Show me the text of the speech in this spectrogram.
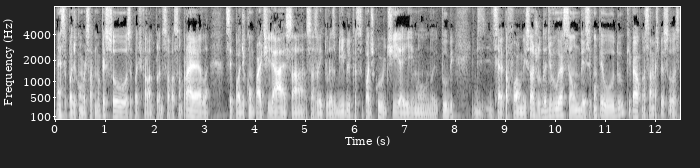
Né? Você pode conversar com uma pessoa, você pode falar do plano de salvação para ela, você pode compartilhar essa, essas leituras bíblicas, você pode curtir aí no, no YouTube. De, de, certa forma, isso ajuda a divulgação desse conteúdo que vai alcançar mais pessoas.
